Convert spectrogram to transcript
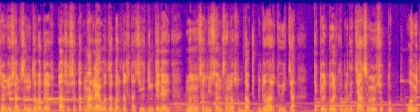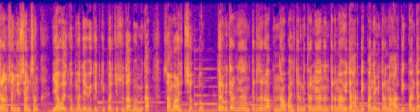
संजू सॅमसंग जबरदस्त असे शतक मारले आहे व जबरदस्त अशी हिटिंग केली आहे. म्हणून संजू सॅमसंगला सुद्धा दोन हजार चोवीसच्या टी ट्वेंटी वर्ल्ड कपमध्ये चान्स मिळू शकतो. व मित्रांनो संजू सॅमसंग या वर्ल्ड कपमध्ये विकेट किपरची सुद्धा भूमिका सांभाळू शकतो. तर मित्रांनो यानंतर जर आपण नाव पाहिलं तर मित्रांनो यानंतर नाव येते हार्दिक पांड्या. मित्रांनो हार्दिक पांड्या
